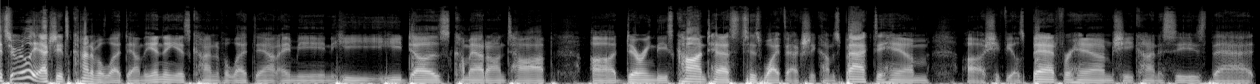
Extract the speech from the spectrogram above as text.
it's really actually it's kind of a letdown. The ending is kind of a letdown. I mean, he he does come out on top uh, during these contests. His wife actually comes back to him. Uh, she feels bad for him. She kind of sees that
